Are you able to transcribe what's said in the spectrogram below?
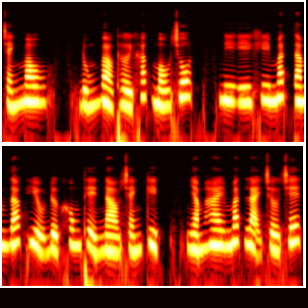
tránh mau. Đúng vào thời khắc mấu chốt, Ni ý khi mắt tam giác hiểu được không thể nào tránh kịp, nhắm hai mắt lại chờ chết,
